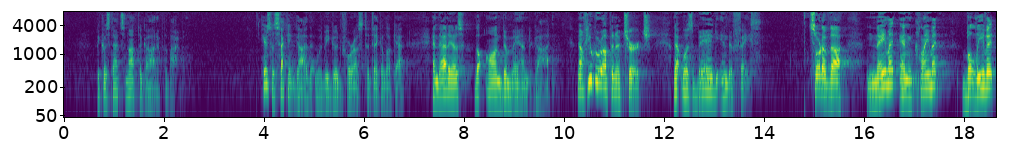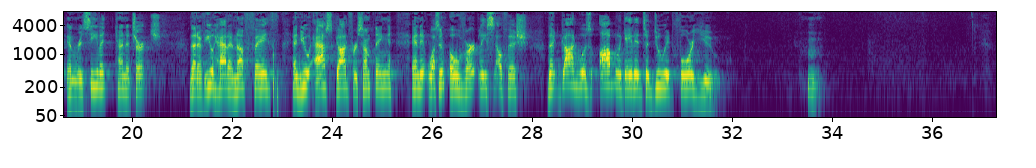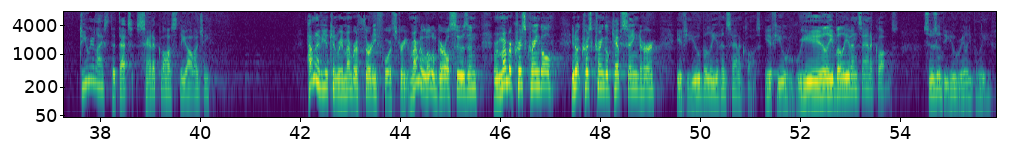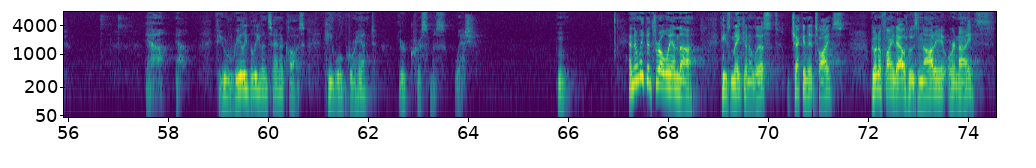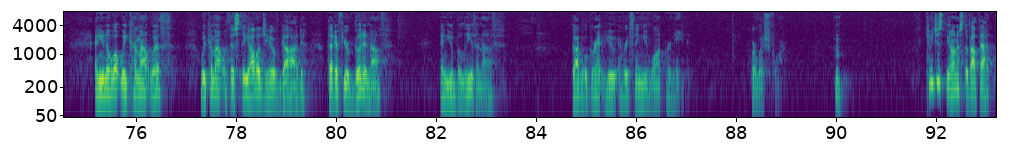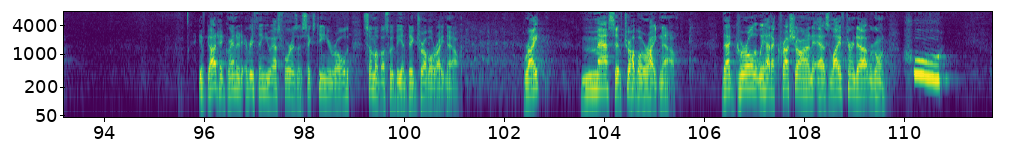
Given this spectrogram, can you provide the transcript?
because that's not the God of the Bible. Here's a second God that would be good for us to take a look at, and that is the on demand God. Now, if you grew up in a church that was big into faith, sort of the name it and claim it, believe it and receive it kind of church, that if you had enough faith and you asked God for something and it wasn't overtly selfish, that God was obligated to do it for you. Hmm. Do you realize that that's Santa Claus theology? How many of you can remember 34th Street? Remember the little girl Susan? Remember Kris Kringle? You know what Kris Kringle kept saying to her? If you believe in Santa Claus, if you really believe in Santa Claus, Susan, do you really believe? Yeah, yeah. You really believe in Santa Claus, he will grant your Christmas wish. Hmm. And then we could throw in the he's making a list, checking it twice, going to find out who's naughty or nice. And you know what we come out with? We come out with this theology of God that if you're good enough and you believe enough, God will grant you everything you want or need or wish for. Hmm. Can we just be honest about that? If God had granted everything you asked for as a 16 year old, some of us would be in big trouble right now. right? Massive trouble right now. That girl that we had a crush on, as life turned out, we're going, whoo.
